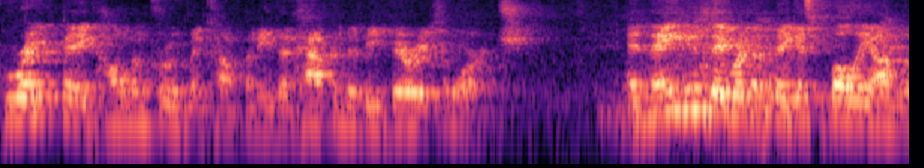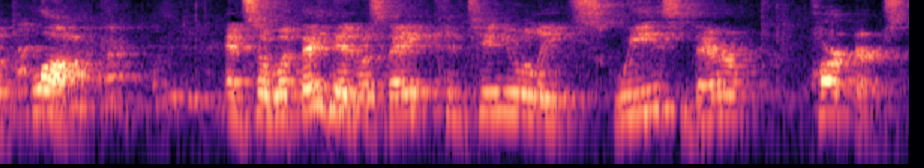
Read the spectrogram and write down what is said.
great big home improvement company that happened to be very orange. And they knew they were the biggest bully on the block. And so what they did was they continually squeezed their partners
